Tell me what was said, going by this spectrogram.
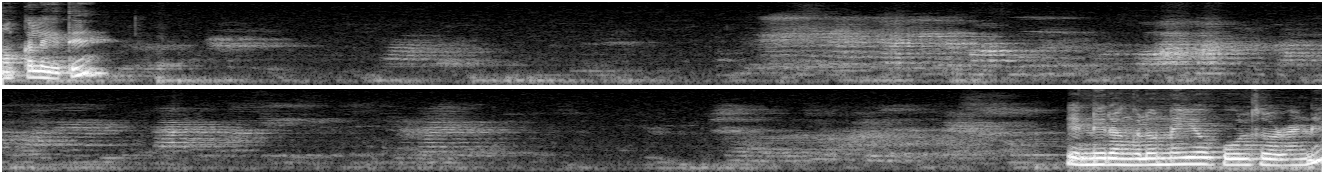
మొక్కలైతే. ఎన్ని రంగులు ఉన్నాయో పూలు చూడండి.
